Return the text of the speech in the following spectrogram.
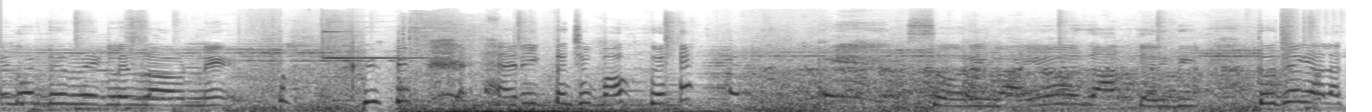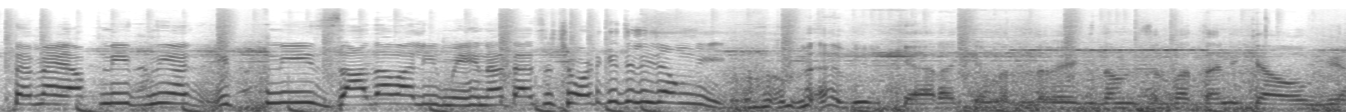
एक बार दिल देख ले सामने एरिक तो छुपा हुआ है। सॉरी भाई मैं मज़ाक कर दी तुझे क्या लगता है मैं अपनी इतनी इतनी ज़्यादा वाली मेहनत ऐसे छोड़ के चली जाऊँगी? मैं भी कह रहा कि मतलब एकदम से पता नहीं क्या हो गया।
